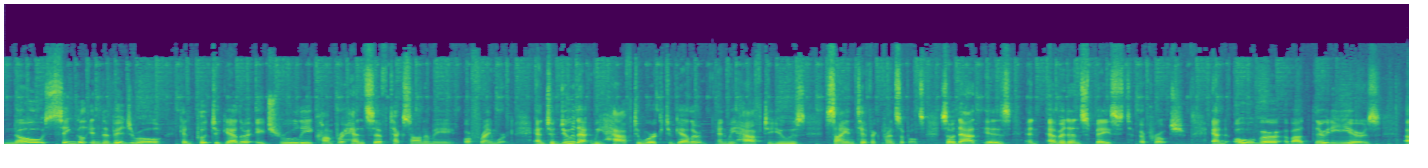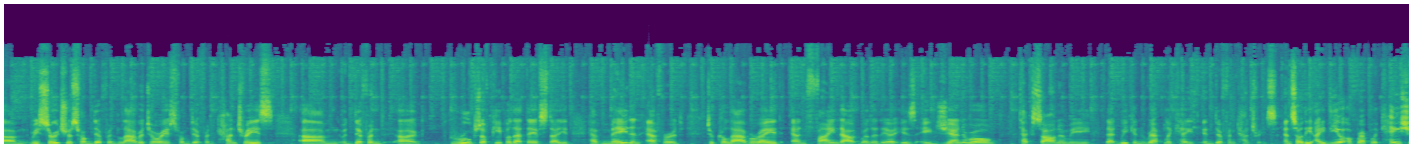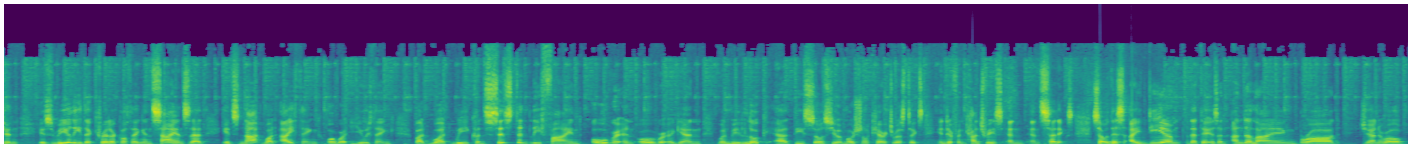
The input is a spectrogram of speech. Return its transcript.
no single individual can put together a truly comprehensive taxonomy or framework. And to do that, we have to work together and we have to use scientific principles. So that is an evidence-based approach. And over about 30 years, um, researchers from different laboratories, from different countries, um, different uh, groups of people that they've studied have made an effort to collaborate and find out whether there is a general taxonomy that we can replicate in different countries. And so the idea of replication is really the critical thing in science that it's not what I think or what you think, but what we consistently find over and over again when we look at these socio-emotional characteristics in different countries and, and settings. So this idea that there is an underlying broad general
